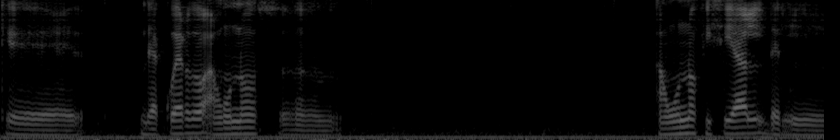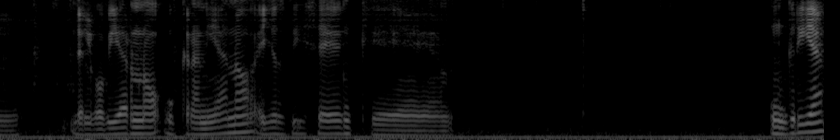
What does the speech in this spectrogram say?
que de acuerdo a unos em, a un oficial del, del gobierno ucraniano ellos dicen que Hungría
